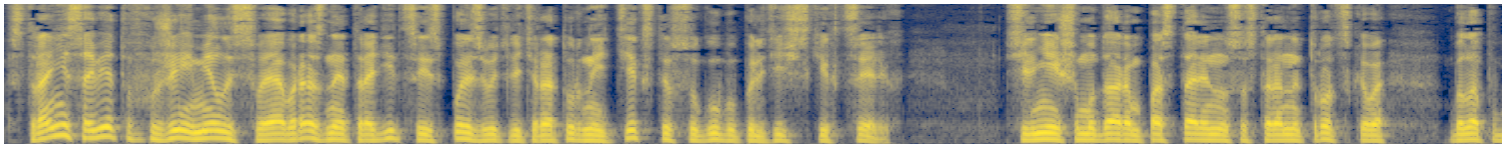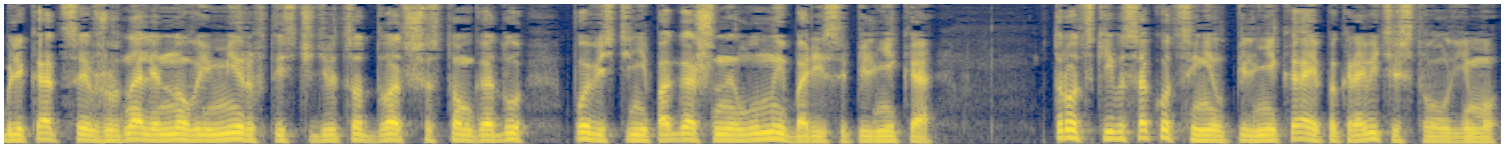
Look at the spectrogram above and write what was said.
в стране Советов уже имелась своеобразная традиция использовать литературные тексты в сугубо политических целях. Сильнейшим ударом по Сталину со стороны Троцкого была публикация в журнале «Новый мир» в 1926 году повести «Непогашенной луны» Бориса Пельника. Троцкий высоко ценил Пельника и покровительствовал ему.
